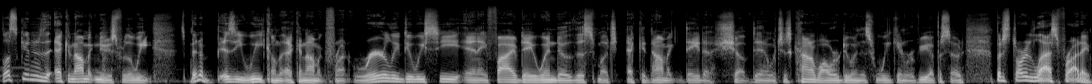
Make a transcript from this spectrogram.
Let's get into the economic news for the week. It's been a busy week on the economic front. Rarely do we see in a five day window this much economic data shoved in, which is kind of why we're doing this weekend review episode. But it started last Friday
